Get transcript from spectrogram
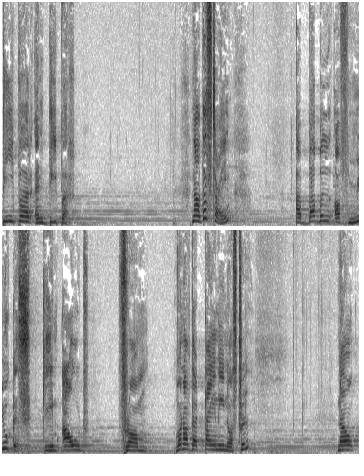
deeper and deeper. Now, this time, a bubble of mucus came out from one of the tiny nostril. Now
